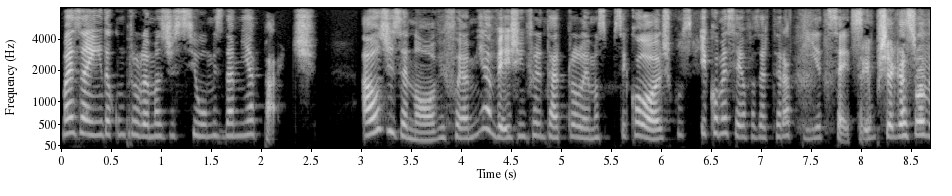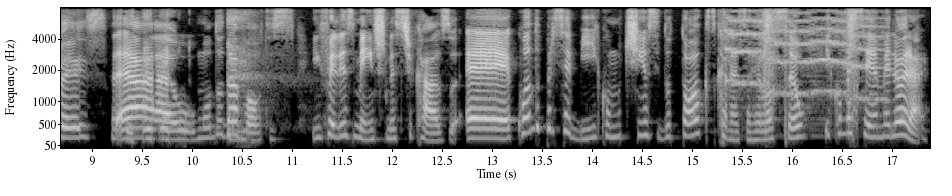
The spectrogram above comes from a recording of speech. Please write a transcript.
mas ainda com problemas de ciúmes da minha parte. Aos 19, foi a minha vez de enfrentar problemas psicológicos e comecei a fazer terapia, etc. Sempre chega a sua vez. Ah, o mundo dá voltas. Infelizmente, neste caso. É, quando percebi como tinha sido tóxica nessa relação e comecei a melhorar.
